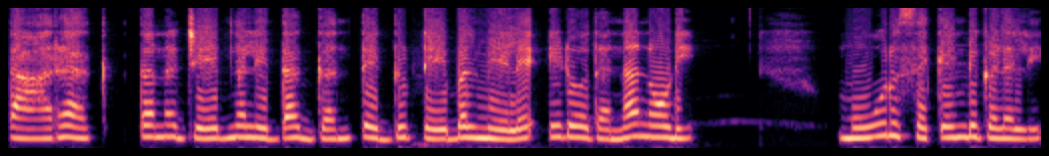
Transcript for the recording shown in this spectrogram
ತಾರಕ್ ತನ್ನ ಜೇಬ್ನಲ್ಲಿದ್ದ ಗನ್ ತೆಗೆದು ಟೇಬಲ್ ಮೇಲೆ ಇಡೋದನ್ನ ನೋಡಿ. ಮೂರು ಸೆಕೆಂಡುಗಳಲ್ಲಿ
